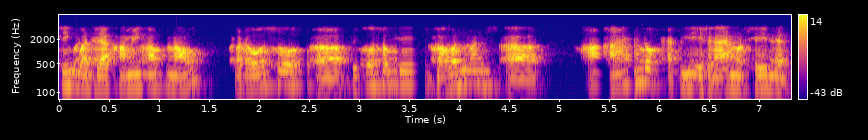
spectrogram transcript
think what they are coming up now, but also because of the government's kind of affiliation, I am not saying that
